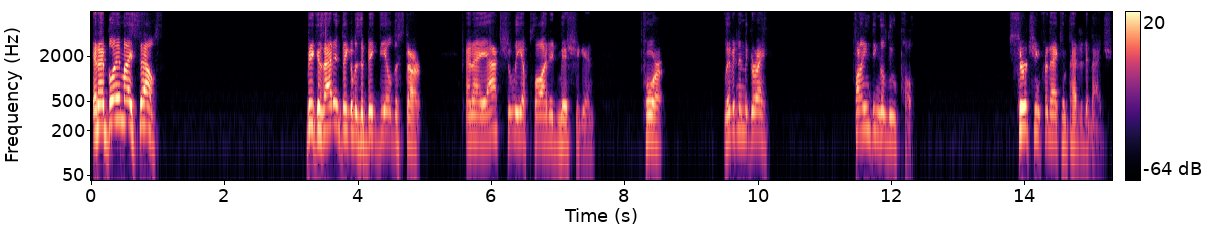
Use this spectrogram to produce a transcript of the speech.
And I blame myself because I didn't think it was a big deal to start. And I actually applauded Michigan for living in the gray, finding a loophole, searching for that competitive edge.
